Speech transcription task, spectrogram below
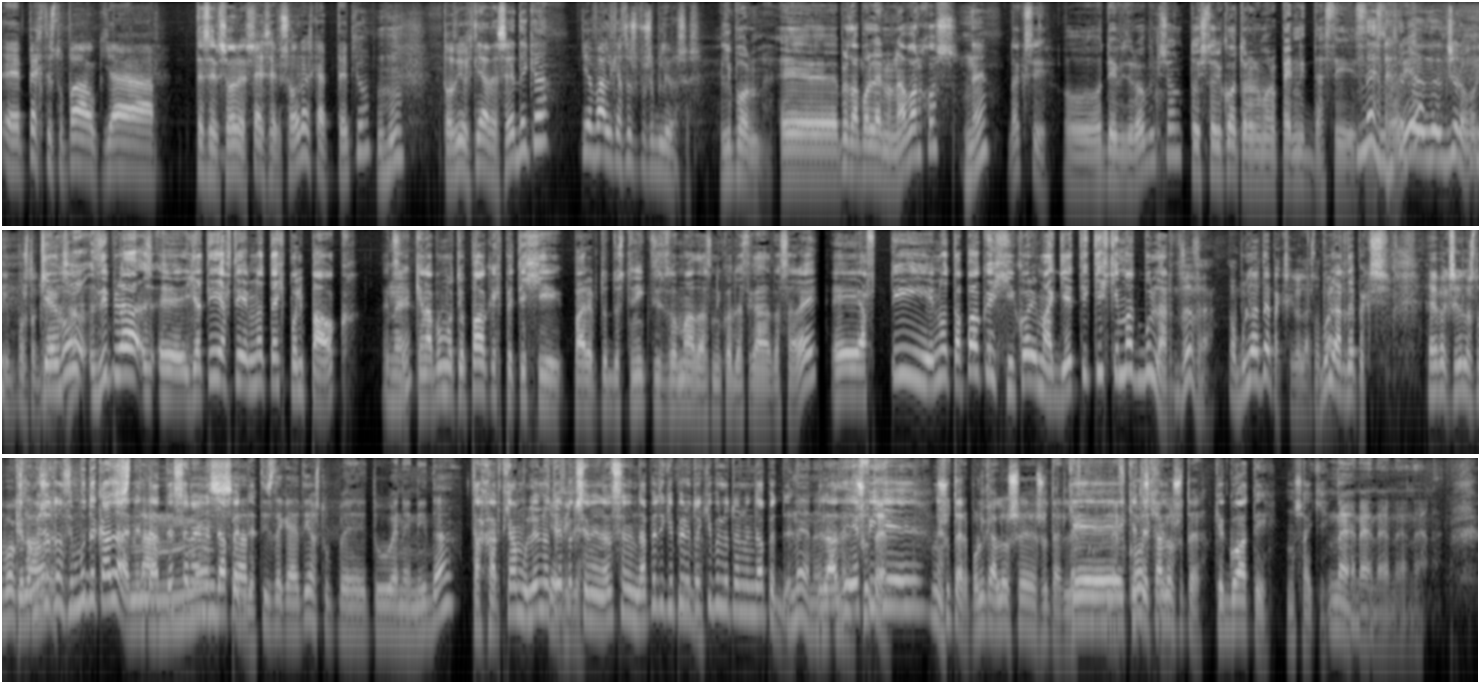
ε, παίχτης του ΠΑΟΚ για Τέσσερις ώρες. 4 ώρες, κάτι τέτοιο, Μμμ. το 2011 και βάλει και αυτούς που συμπλήρωσες. Λοιπόν, ε, πρώτα απ' όλα είναι ο Ναύαρχος. Ναι, Εντάξει, ο David Robinson, το ιστορικότερο νούμερο 50 στη, στην ναι, ναι, ιστορία. δεν, δεν ξέρω εγώ πώς το Και ξέχασα. εγώ δίπλα, ε, γιατί αυτή η ενότητα έχει πολύ ΠΑΟΚ. Έτσι, Ναι. Και να πούμε ότι ο ΠΑΟΚ έχει πετύχει παρεπτόντως την νίκη της εβδομάδας νικώντας την Καλατασαράη. Ε, αυτή η ενότητα ΠΑΟΚ έχει Κόρη Μαγκέτη και έχει και Ματ Μπούλαρντ. Βέβαια. Ο Μπουλάρντ έπαιξε κιόλας Ο στον ΠΑΟΚ. Μπούλαρντ έπαιξε. Έπαιξε κιόλας στον ΠΑΟΚ. Και στα- νομίζω τον θυμούνται καλά, στα 94-95. μέσα της δεκαετίας του, πε- του 90. Τα χαρτιά μου λένε Και ότι έφυγε. έπαιξε 94-95 και πήρε το κύπελο το 95. Ναι, ναι, δηλαδή ναι. έφυγε. Σούτερ. ναι. Σούτερ, πολύ καλός ε, σούτερ. Και, Λευκό, και λευκός, τέτοιο. καλός σούτερ. Και γκοατή, μουσάκι. Ναι, ναι, ναι, ναι, ναι.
